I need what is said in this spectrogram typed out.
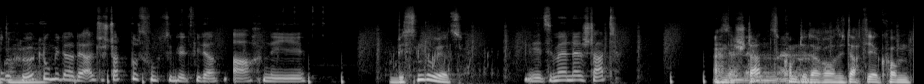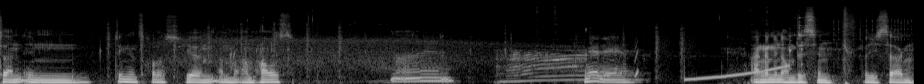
wir schon gehört, mehr. Lumina? Der alte Stadtbus funktioniert wieder. Ach nee. Wo bist denn du jetzt? Nee, Jetzt sind wir in der Stadt. Ach, in der Stadt in, kommt ihr äh, da raus. Ich dachte, ihr kommt dann in Dingens raus, hier im, am, am Haus. Nein. Nee, nee. Angeln wir noch ein bisschen, würde ich sagen.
